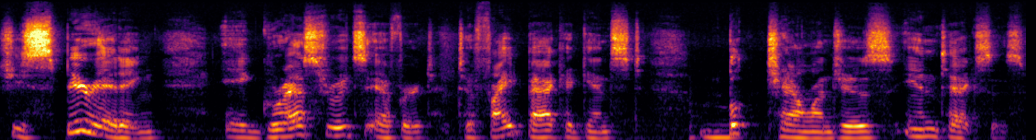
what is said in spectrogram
She's spearheading a grassroots effort to fight back against book challenges in Texas.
